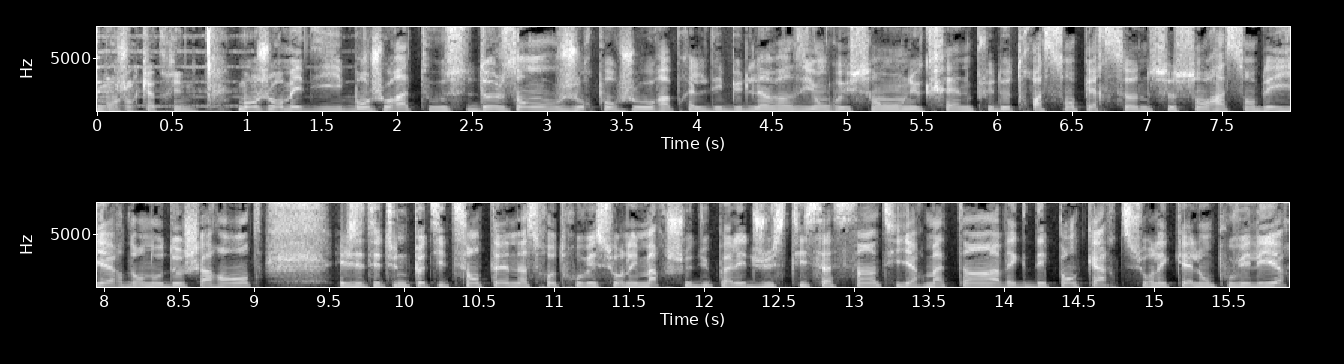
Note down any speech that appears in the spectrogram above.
Bonjour Catherine. Bonjour Mehdi, bonjour à tous. Deux ans, jour pour jour, après le début de l'invasion russe en Ukraine, plus de 300 personnes se sont rassemblées hier dans nos deux Charentes. Ils étaient une petite centaine à se retrouver sur les marches du palais de justice à Sainte hier matin avec des pancartes sur lesquelles on pouvait lire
